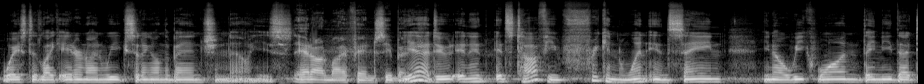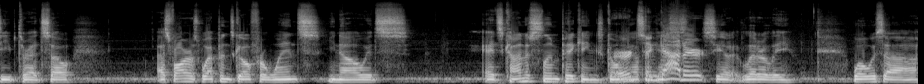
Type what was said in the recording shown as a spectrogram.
Wasted like eight or nine weeks sitting on the bench, and now he's hit on my fantasy bench. yeah, dude, and it, it's tough. He freaking went insane. You know, week one, they need that deep threat. So, as far as weapons go for Wentz, you know, it's it's kind of slim pickings going Ertz up and against. Goedert. See, literally, what was uh,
